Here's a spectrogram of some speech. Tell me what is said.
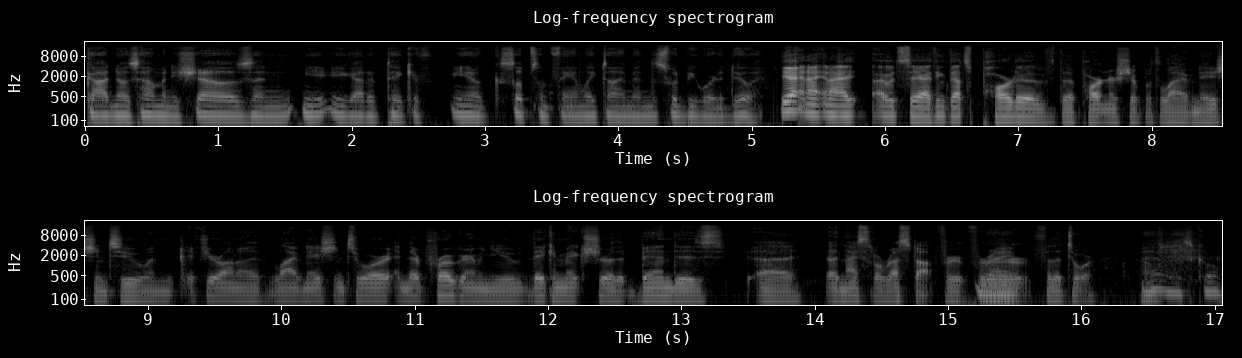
God knows how many shows, and you, you got to take your you know slip some family time in. This would be where to do it. Yeah, and I, and I, I would say I think that's part of the partnership with Live Nation too. And if you're on a Live Nation tour and they're programming you, they can make sure that Bend is uh, a nice little rest stop for for, Right. for the tour. Yeah, that's cool.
